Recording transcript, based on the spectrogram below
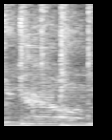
to kill.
